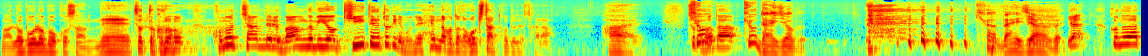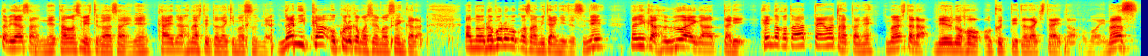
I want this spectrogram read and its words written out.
まあ、ロボロボコさんねちょっとこの このチャンネル番組を聞いてる時にもね変なことが起きたってことですから。はい。今日今日大丈夫大丈夫。いやこの後皆さんね楽しみにしてくださいね。階段話していただきますんで。何か起こるかもしれませんから。あのロボロボコさんみたいにですね何か不具合があったり変なことあったよとかねいましたらメールの方送っていただきたいと思います。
